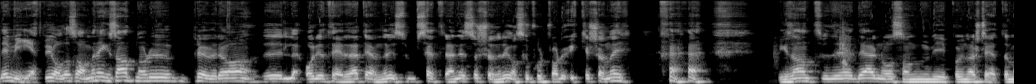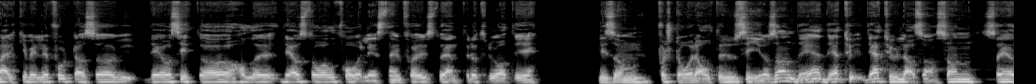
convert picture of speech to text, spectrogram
det, vet vi jo alle sammen. ikke sant? Når du prøver å orientere deg etter evner, hvis du setter deg ned, så skjønner du ganske fort hva du ikke skjønner. Ikke Det, det, er noe som vi på universitetet merker veldig fort. Altså, det, å holde, det å stå og forelesninger for studenter og tro at de liksom forstår alt det du sier, og sånn, det, det, er tull. altså. Sånn, så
